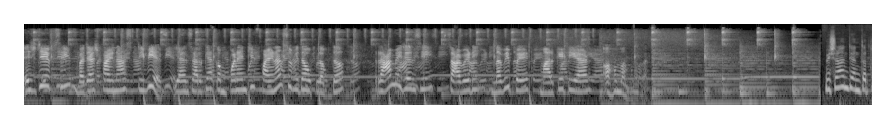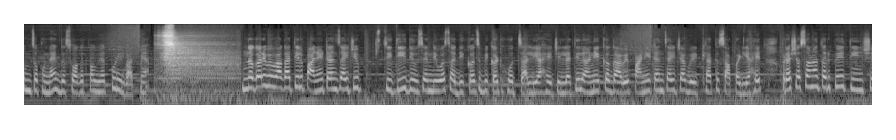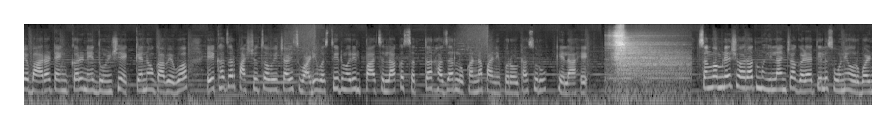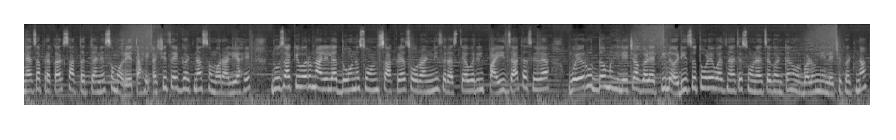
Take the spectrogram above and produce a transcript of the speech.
H D F C Bajaj finance TVS यांसारख्या कंपन्यांची फायनान्स सुविधा उपलब्ध. Ram agency Savedi Navi Peth market yard Ahmednagar विश्रांतीनंतर तुमचं पुन्हा एकदा स्वागत पाहूयात पुढील बातम्या. नगर विभागातील पाणी टंचाईची स्थिती दिवसेंदिवस अधिकच बिकट होत चालली आहे. जिल्ह्यातील अनेक गावे पाणी टंचाईच्या विळख्यात सापडली आहेत. प्रशासनातर्फे तीनशे बारा टँकरने दोनशे एक्क्याण्णव गावे व एक हजार पाचशे चव्वेचाळीस वाडी वस्तींवरील पाच लाख सत्तर हजार लोकांना पाणीपुरवठा सुरू केला आहे. संगमनेर शहरात महिलांच्या गळ्यातील सोने ओरबडण्याचा प्रकार सातत्याने समोर येत आहे. अशीच एक घटना समोर आली आहे. दुचाकीवरून आलेल्या दोन सोनसाखळ्या चोरांनीच रस्त्यावरील पायी जात असलेल्या वयोवृद्ध महिलेच्या गळ्यातील अडीच तोळे वजनाचे सोन्याचे गंटन ओरबाडून नेल्याची घटना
